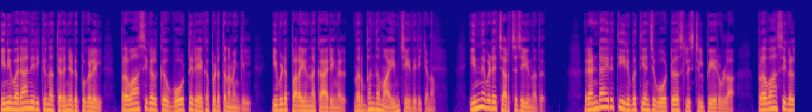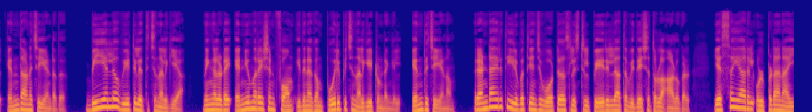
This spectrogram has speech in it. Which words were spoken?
ഇനി വരാനിരിക്കുന്ന തെരഞ്ഞെടുപ്പുകളിൽ പ്രവാസികൾക്ക് വോട്ട് രേഖപ്പെടുത്തണമെങ്കിൽ ഇവിടെ പറയുന്ന കാര്യങ്ങൾ നിർബന്ധമായും ചെയ്തിരിക്കണം. ഇന്നിവിടെ ചർച്ച ചെയ്യുന്നത് രണ്ടായിരത്തി ഇരുപത്തിയഞ്ച് വോട്ടേഴ്സ് ലിസ്റ്റിൽ പേരുള്ള പ്രവാസികൾ എന്താണ് ചെയ്യേണ്ടത്? ബി വീട്ടിലെത്തിച്ചു നൽകിയ നിങ്ങളുടെ എന്യൂമറേഷൻ ഫോം ഇതിനകം പൂരിപ്പിച്ച് നൽകിയിട്ടുണ്ടെങ്കിൽ എന്തു ചെയ്യണം? രണ്ടായിരത്തി ഇരുപത്തിയഞ്ച് വോട്ടേഴ്സ് ലിസ്റ്റിൽ പേരില്ലാത്ത വിദേശത്തുള്ള ആളുകൾ എസ് ഐ ആറിൽ ഉൾപ്പെടാനായി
